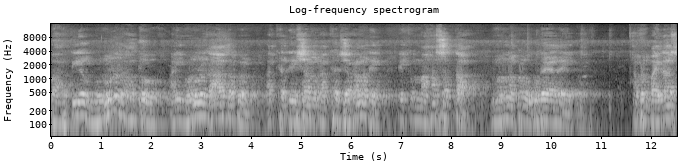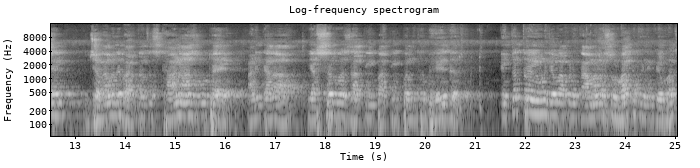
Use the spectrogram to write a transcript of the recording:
भारतीय म्हणून राहतो. आणि म्हणूनच आज आपण अख्ख्या देशामध्ये अख्ख्या जगामध्ये एक महासत्ता म्हणून आपण उदयाला येतो. आपण पाहिलं असेल जगामध्ये भारताचं स्थान आज कुठं आहे आणि त्याला या सर्व जाती पाती पंथ भेद एकत्र येऊन जेव्हा आपण कामाला सुरुवात केली तेव्हाच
